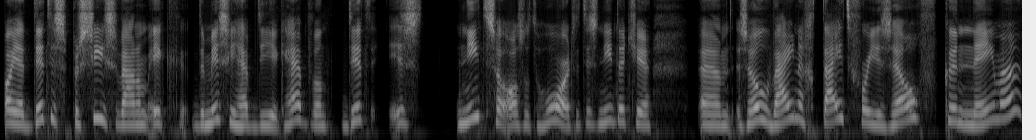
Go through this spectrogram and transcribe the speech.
oh ja, dit is precies waarom ik de missie heb die ik heb. Want dit is niet zoals het hoort. Het is niet dat je ehm, zo weinig tijd voor jezelf kunt nemen.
